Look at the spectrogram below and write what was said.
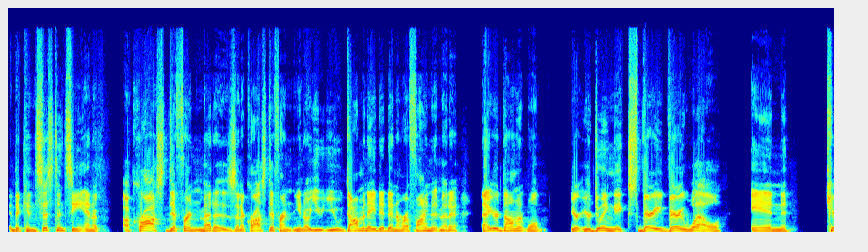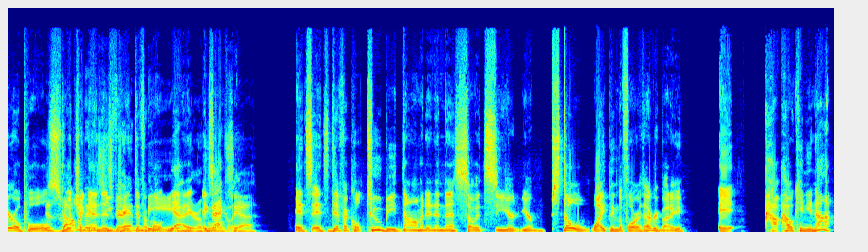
the consistency and a, across different metas and across different, you know, you you dominated in a refinement meta. Now you're dominant. Well, you're you're doing ex- very very well in hero pools, which again is very difficult. Yeah, hero pools, exactly. yeah. It's it's difficult to be dominant in this, so it's you're you're still wiping the floor with everybody. It how how can you not?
